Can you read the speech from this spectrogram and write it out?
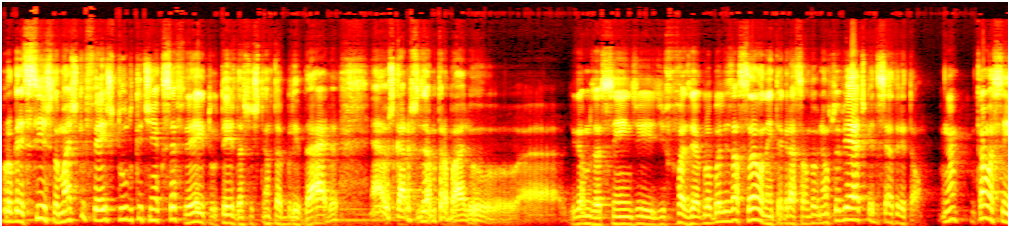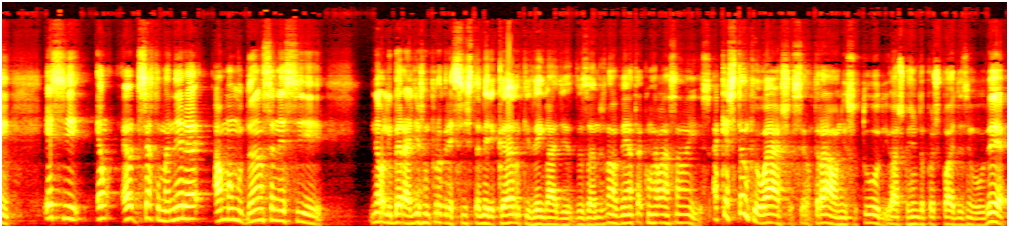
progressista, mas que fez tudo que tinha que ser feito, desde a sustentabilidade. É, os caras fizeram um trabalho, ah, digamos assim, de, de, fazer a globalização, da integração da União Soviética, etc. E tal, né? Então, assim, esse é, é, de certa maneira, há uma mudança nesse neoliberalismo progressista americano que vem lá de, dos anos 90 com relação a isso. A questão que eu acho central nisso tudo, e eu acho que a gente depois pode desenvolver,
